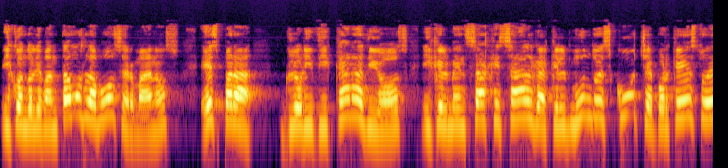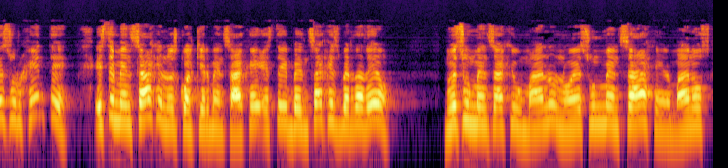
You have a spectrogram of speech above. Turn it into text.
Y cuando levantamos la voz, hermanos, es para glorificar a Dios y que el mensaje salga, que el mundo escuche, porque esto es urgente. Este mensaje no es cualquier mensaje, este mensaje es verdadero. No es un mensaje humano, no es un mensaje, hermanos,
